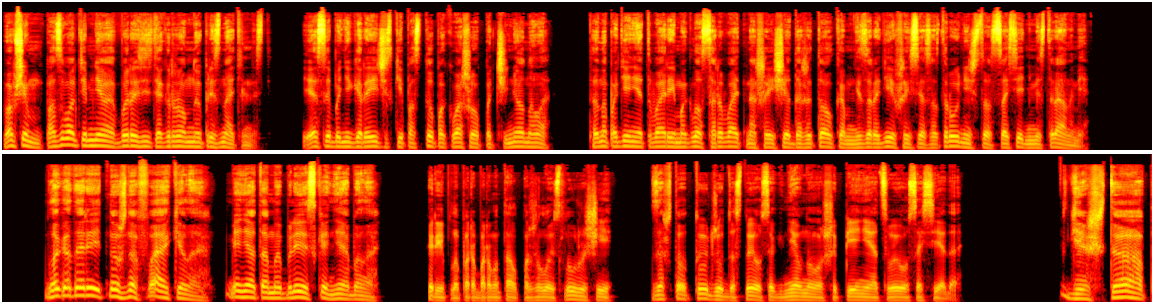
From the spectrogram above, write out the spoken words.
В общем, позвольте мне выразить огромную признательность. Если бы не героический поступок вашего подчиненного, то нападение твари могло сорвать наше еще даже толком не зародившееся сотрудничество с соседними странами. «Благодарить нужно факела. Меня там и близко не было», — хрипло пробормотал пожилой служащий, за что тут же достоился гневного шипения от своего соседа. «Гештаб,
